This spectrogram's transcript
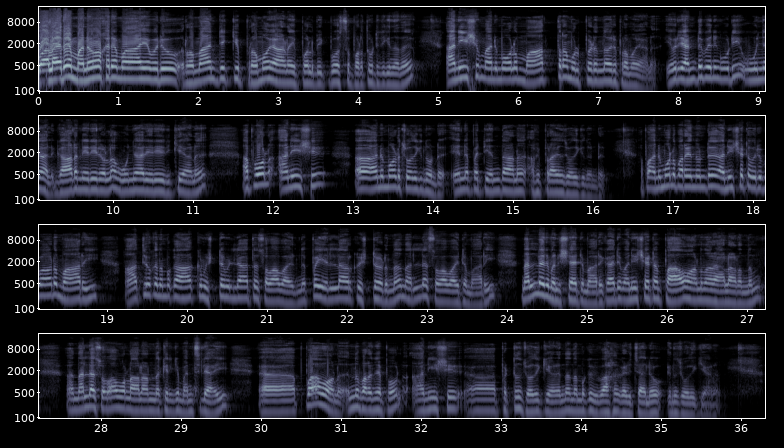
വളരെ മനോഹരമായ ഒരു റൊമാന്റിക് പ്രൊമോയാണ് ഇപ്പോൾ ബിഗ് ബോസ് പുറത്തുവിട്ടിരിക്കുന്നത്. അനീഷും അനുമോളും മാത്രം ഉൾപ്പെടുന്ന ഒരു പ്രൊമോയാണ്. ഇവർ രണ്ടുപേരും കൂടി ഊഞ്ഞാൽ ഗാർഡൻ ഏരിയയിലുള്ള ഊഞ്ഞാൽ ഏരിയയിൽ ഇരിക്കുകയാണ്. അപ്പോൾ അനീഷ് ആ, അനുമോട് ചോദിക്കുന്നുണ്ട് എന്നെപ്പറ്റി എന്താണ് അഭിപ്രായം? ചോദിക്കുന്നുണ്ട്. അപ്പോൾ അനുമോൾ പറയുന്നുണ്ട് അനീഷേട്ട ഒരുപാട് മാറി ആദ്യമൊക്കെ നമുക്ക് ആർക്കും ഇഷ്ടമില്ലാത്ത സ്വഭാവമായിരുന്നു. ഇപ്പോൾ എല്ലാവർക്കും ഇഷ്ടപ്പെടുന്ന നല്ല സ്വഭാവമായിട്ട് മാറി നല്ലൊരു മനുഷ്യനായിട്ട് മാറി. കാര്യം അനീഷേട്ടൻ പാവമാണെന്ന ഒരാളാണെന്നും നല്ല സ്വഭാവമുള്ള ആളാണെന്നൊക്കെ എനിക്ക് മനസ്സിലായി. പാവമാണ്. എന്ന് പറഞ്ഞപ്പോൾ അനീഷ് പെട്ടെന്ന് ചോദിക്കുകയാണ് എന്നാൽ നമുക്ക് വിവാഹം കഴിച്ചാലോ? എന്ന് ചോദിക്കുകയാണ്.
